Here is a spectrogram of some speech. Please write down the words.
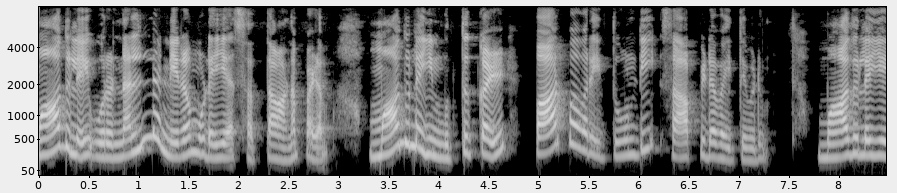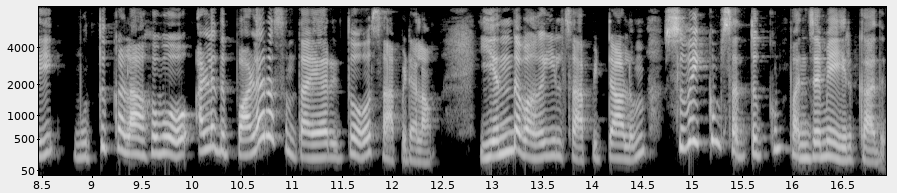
மாதுளை ஒரு நல்ல நிறமுடைய சத்தான பழம். மாதுளையின் முத்துக்கள் பார்ப்பவரை தூண்டி சாப்பிட வைத்துவிடும். மாதுளையை முத்துக்களாகவோ அல்லது பழரசம் தயாரித்தோ சாப்பிடலாம். எந்த வகையில் சாப்பிட்டாலும் சுவைக்கும் சத்துக்கும் பஞ்சமே இருக்காது.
